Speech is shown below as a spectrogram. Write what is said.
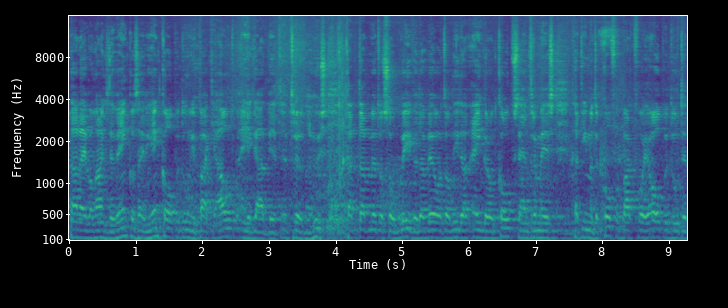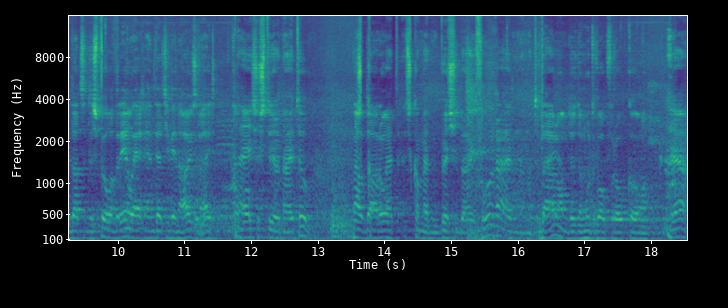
Dan even langs de winkels, even inkopen doen, je pakt je auto en je gaat weer terug naar huis. Dat, dat moet toch zo blijven. Dan willen we toch niet dat één groot koopcentrum is, dat iemand de kofferbak voor je open doet en dat ze de spullen erin leggen en dat je weer naar huis rijdt. Kom nee, ze sturen naar je toe. Nou, ze daarom. Met, ze komen met een busje bij je voorrijden. Daarom, dus daar moeten we ook voor opkomen. Ja.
